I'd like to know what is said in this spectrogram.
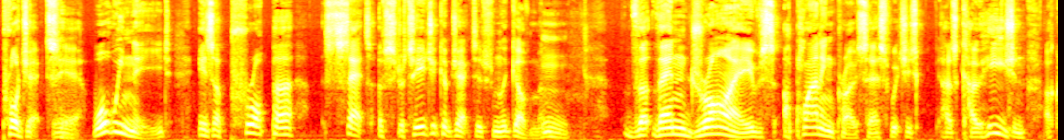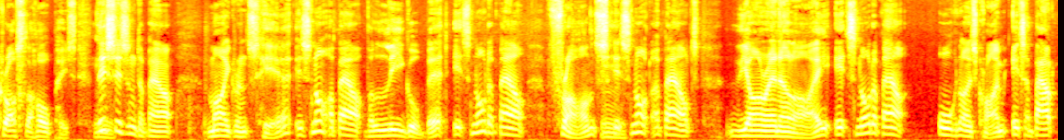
projects mm. here. What we need is a proper set of strategic objectives from the government. Mm that then drives a planning process which is has cohesion across the whole piece. Mm. This isn't about migrants here. It's not about the legal bit. It's not about France. Mm. It's not about the RNLI. It's not about organised crime. It's about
